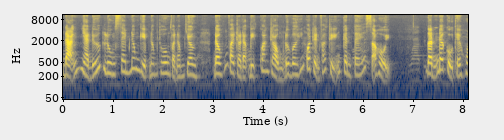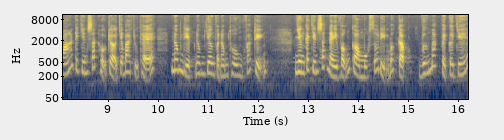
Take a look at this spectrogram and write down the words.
Đảng, Nhà nước luôn xem nông nghiệp, nông thôn và nông dân đóng vai trò đặc biệt quan trọng đối với quá trình phát triển kinh tế, xã hội. Tỉnh đã cụ thể hóa các chính sách hỗ trợ cho ba chủ thể, nông nghiệp, nông dân và nông thôn phát triển – nhưng các chính sách này vẫn còn một số điểm bất cập, vướng mắc về cơ chế.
